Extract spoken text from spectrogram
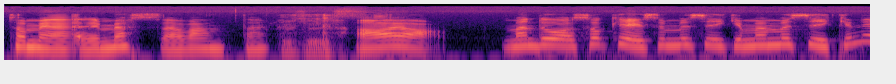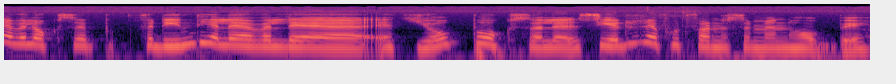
Ta med dig mössa och vantar. precis. Ja, ja. Men då, så okej, så musiken. Men musiken är väl också, för din del är väl det ett jobb också? Eller ser du det fortfarande som en hobby?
